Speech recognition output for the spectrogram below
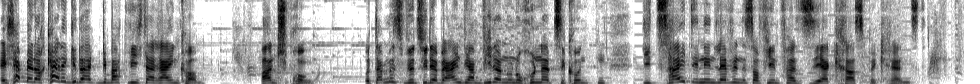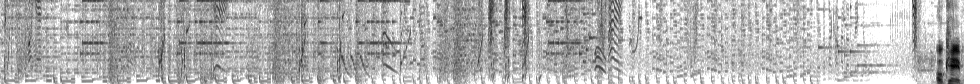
Ich habe mir noch keine Gedanken gemacht, wie ich da reinkomme. Ansprung. Und dann müssen wir uns wieder beeilen. Wir haben wieder nur noch 100 Sekunden. Die Zeit in den Leveln ist auf jeden Fall sehr krass begrenzt. Okay.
